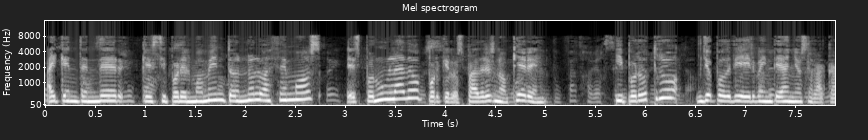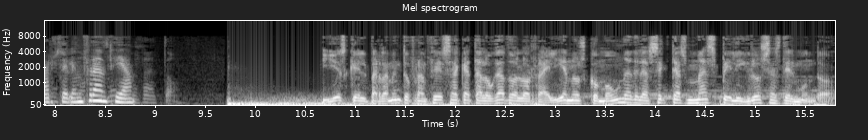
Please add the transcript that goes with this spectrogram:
Hay que entender que si por el momento no lo hacemos, es por un lado porque los padres no quieren. Y por otro, yo podría ir 20 años a la cárcel en Francia. Y es que el Parlamento francés ha catalogado a los raelianos como una de las sectas más peligrosas del mundo.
